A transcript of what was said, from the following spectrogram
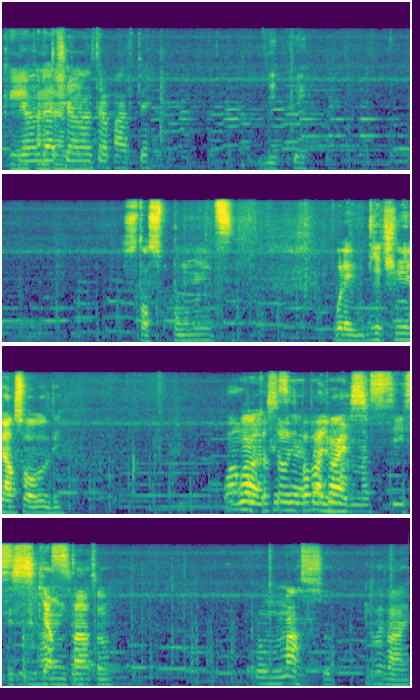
Ok, Dobbiamo andarci da un'altra parte. Di qui. Sto spunz. Vuole 10.000 soldi. Wow, Guarda, il castello che di papà papà è massissimo, Si è schiantato. È un masso. Dove vai?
